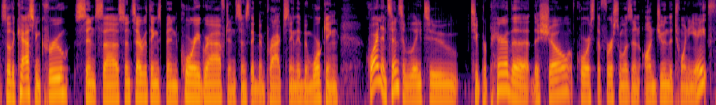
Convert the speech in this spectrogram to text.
So the cast and crew, since uh, since everything's been choreographed and since they've been practicing, they've been working quite intensively to to prepare the the show. Of course, the first one was in, on June the 28th,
